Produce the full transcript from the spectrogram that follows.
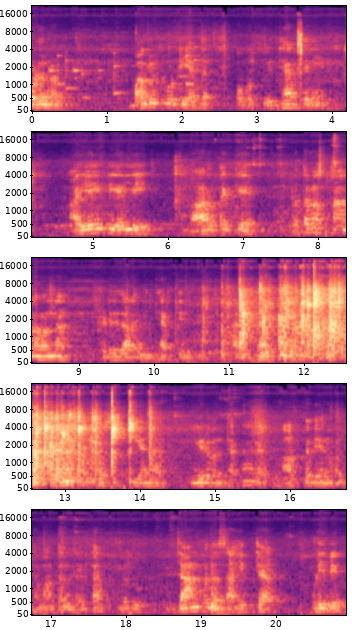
ಬಳನು ಬಾಗಲಕೋಟೆಯದ್ದ ಒಬ್ಬ ವಿದ್ಯಾರ್ಥಿನಿ ಐ ಐ ಟಿಯಲ್ಲಿ ಭಾರತಕ್ಕೆ ಪ್ರಥಮ ಸ್ಥಾನವನ್ನು ಹಿಡಿದಿದ್ದಾಳೆ ವಿದ್ಯಾರ್ಥಿನಿ. ಆ ಪ್ರಶಸ್ತಿಯನ್ನು ನೀಡುವಂಥ ಕಾರ್ಯ ಆಗ್ತದೆ ಅನ್ನುವಂಥ ಮಾತನ್ನು ಹೇಳ್ತಾ ಜಾನಪದ ಸಾಹಿತ್ಯ ಉಳಿಬೇಕು.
